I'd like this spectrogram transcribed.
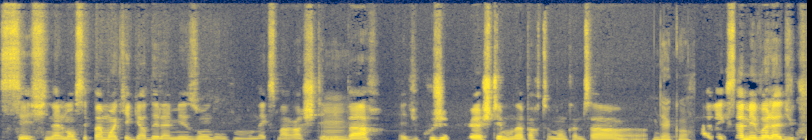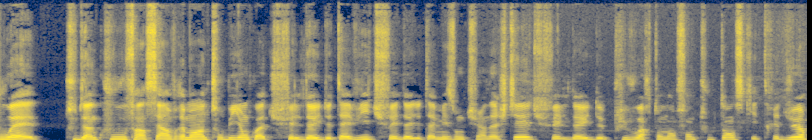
c'est finalement c'est pas moi qui ai gardé la maison, donc mon ex m'a racheté mes mmh. parts et du coup j'ai pu acheter mon appartement comme ça. Euh, D'accord. Avec ça, mais voilà, du coup ouais, tout d'un coup, enfin, c'est vraiment un tourbillon, quoi. Tu fais le deuil de ta vie, tu fais le deuil de ta maison que tu viens d'acheter, tu fais le deuil de plus voir ton enfant tout le temps, ce qui est très dur.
